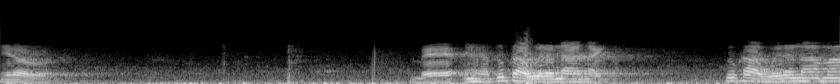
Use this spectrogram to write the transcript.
နေတော့ဘယ်ဒုက္ခဝေဒနာ၌ဒုက္ခဝေဒနာမှာ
